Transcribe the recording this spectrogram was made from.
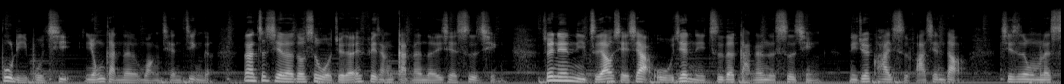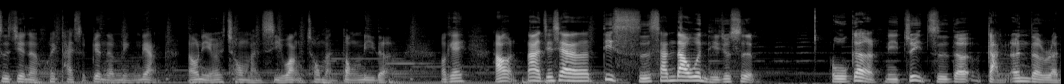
不离不弃，勇敢的往前进的。那这些呢都是我觉得哎非常感恩的一些事情。所以呢，你只要写下五件你值得感恩的事情，你就开始发现到，其实我们的世界呢会开始变得明亮，然后你会充满希望，充满动力的。OK，好，那接下来呢第十三道问题就是。五个你最值得感恩的人，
